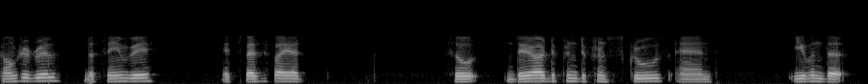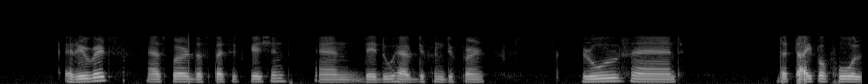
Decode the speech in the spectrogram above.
Counter drill the same way. It's specified. So there are different different screws and even the rivets as per the specification and they do have different different rules and the type of hole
